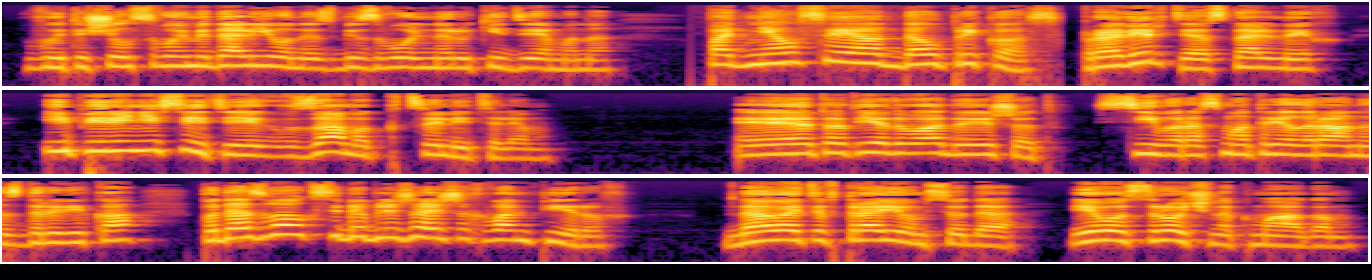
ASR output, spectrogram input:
— вытащил свой медальон из безвольной руки демона. Поднялся и отдал приказ. «Проверьте остальных и перенесите их в замок к целителям». «Этот едва дышит», — Сива рассмотрел раны здоровяка, подозвал к себе ближайших вампиров. «Давайте втроем сюда, его срочно к магам».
